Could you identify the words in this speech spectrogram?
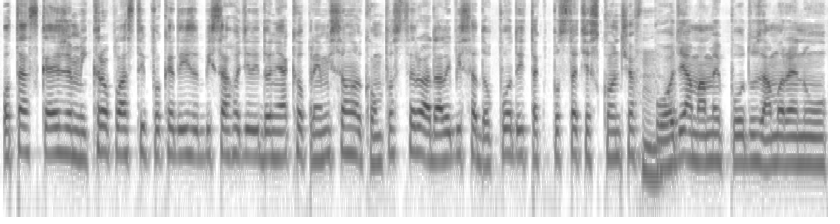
otázka je, že mikroplasty, pokiaľ by sa hodili do nejakého priemyselného komposteru a dali by sa do pôdy, tak v podstate skončia v mhm. pôde a máme pôdu zamorenú e,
